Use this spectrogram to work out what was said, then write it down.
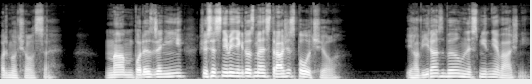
Odmlčel se. Mám podezření, že se s nimi někdo z mé stráže spolčil. Jeho výraz byl nesmírně vážný.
